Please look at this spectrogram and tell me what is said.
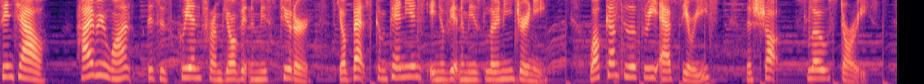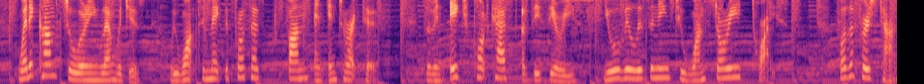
Xin chào. Hi everyone, this is Quyên from Your Vietnamese Tutor, your best companion in your Vietnamese learning journey. Welcome to the 3S series, the short, slow stories. When it comes to learning languages, we want to make the process fun and interactive. So, in each podcast of this series, you will be listening to one story twice. For the first time,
